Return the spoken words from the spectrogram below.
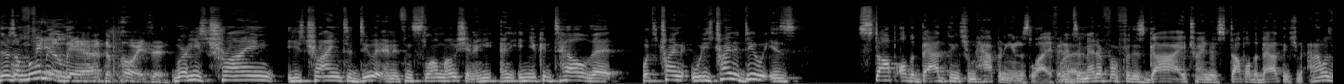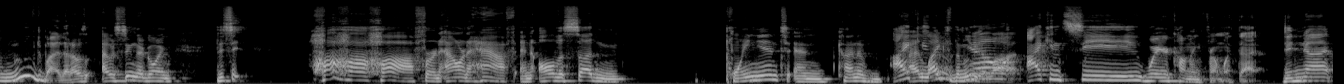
there's a moment there the poison. where he's trying he's trying to do it and it's in slow motion and, he, and, and you can tell that what's trying what he's trying to do is stop all the bad things from happening in his life and it's a metaphor for this guy trying to stop all the bad things from and I was moved by that I was I was sitting there going this is, ha ha ha for an hour and a half and all of a sudden poignant and kind of I, can- liked the movie you know, a lot I can see where you're coming from with that. Did not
